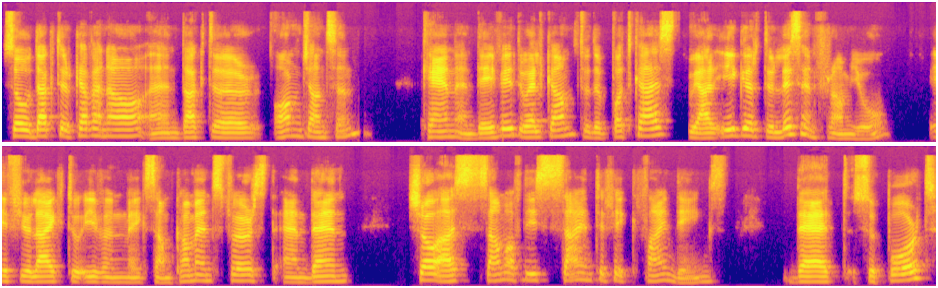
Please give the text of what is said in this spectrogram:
So, Dr. Cavanaugh and Dr. Orme Johnson, Ken and David, welcome to the podcast. We are eager to listen from you. If you like to even make some comments first and then show us some of these scientific findings that support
